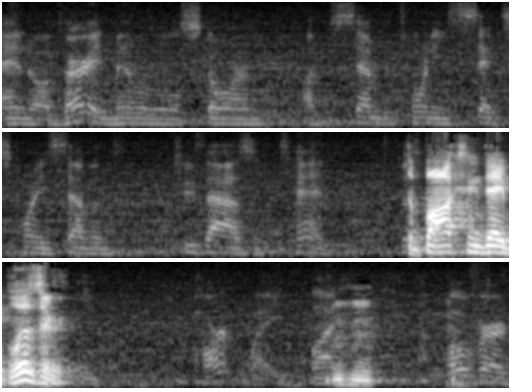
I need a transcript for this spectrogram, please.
and a very memorable storm of December 26th, 27th, 2010. The Boxing Day blizzard. But Mm-hmm. over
